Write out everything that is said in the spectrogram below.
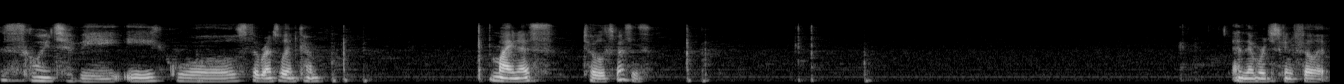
this is going to be equals the rental income minus total expenses. And then we're just going to fill it.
